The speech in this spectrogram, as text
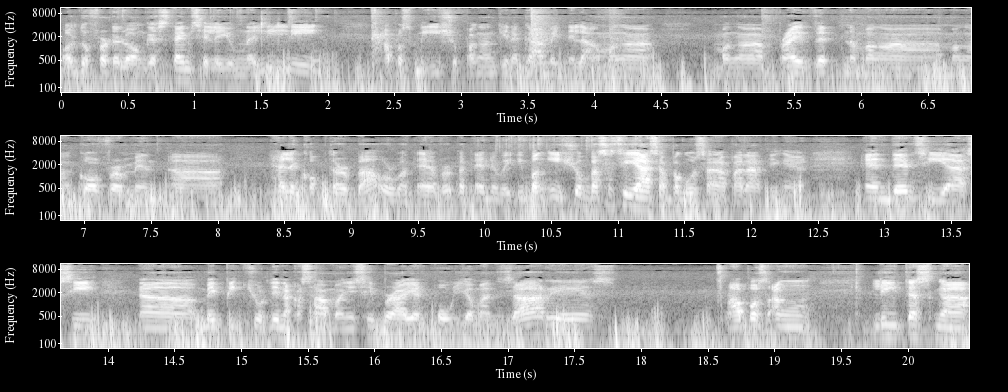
Although for the longest time sila yung naliling tapos may issue pa nga ginagamit nila ang mga mga private na mga mga government uh, helicopter ba or whatever. But anyway ibang issue. Basta si Yasa pag-uusapan natin ngayon. And then si Yasi na uh, may picture din nakasama niya si Brian Paulia Manzares. Tapos ang latest nga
